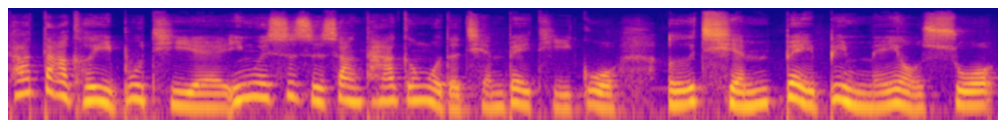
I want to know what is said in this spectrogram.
他大可以不提，诶，因为事实上他跟我的前辈提过，而前辈并没有说。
